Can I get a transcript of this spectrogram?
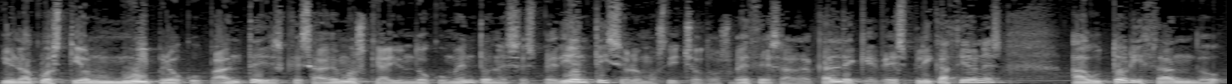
Y una cuestión muy preocupante es que sabemos que hay un documento en ese expediente y se lo hemos dicho dos veces al alcalde que dé explicaciones autorizando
